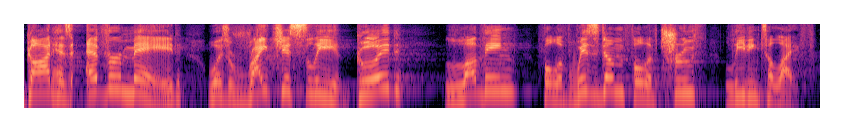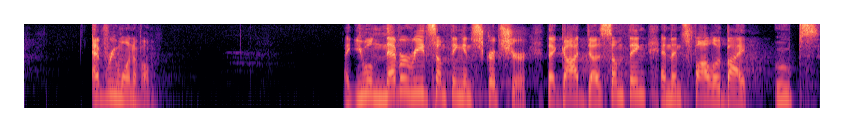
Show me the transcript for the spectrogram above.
God has ever made was righteously good, loving, full of wisdom, full of truth, leading to life. Every one of them. Like you will never read something in scripture that God does something and then it's followed by oops.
